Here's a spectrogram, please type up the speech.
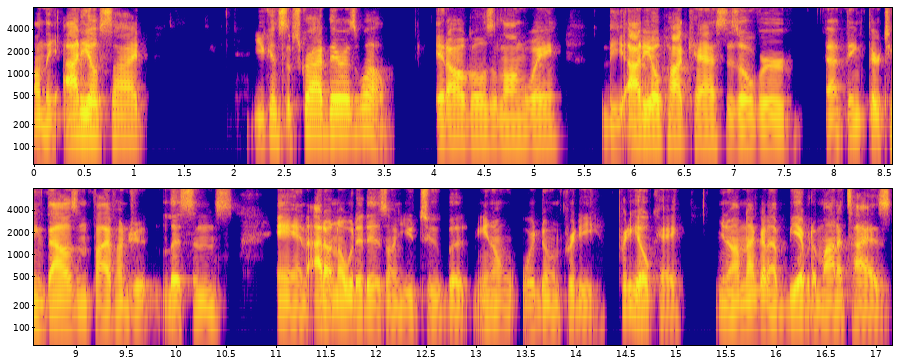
on the audio side, you can subscribe there as well. It all goes a long way. The audio podcast is over, I think, 13,500 listens. And I don't know what it is on YouTube, but you know, we're doing pretty, pretty okay. You know, I'm not gonna be able to monetize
